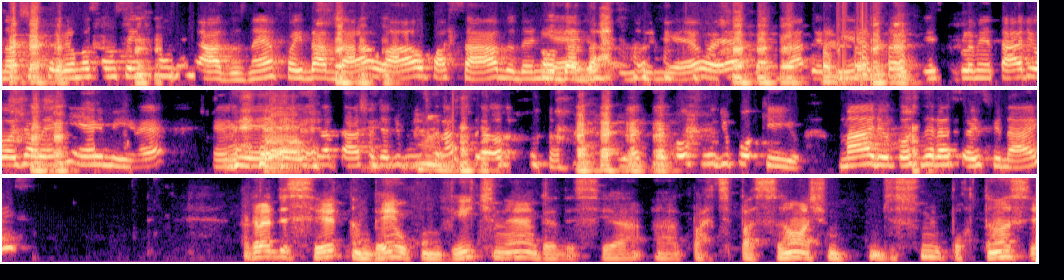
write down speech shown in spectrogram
nossos programas estão sempre combinados, né? Foi Dadá lá, o passado, Daniel, o Daniel, é, Dadá, esse suplementar, e hoje é o MM, né? ME a taxa de administração. Até confunde um pouquinho. Mário, considerações finais? Agradecer também o convite, né? agradecer a, a, participação, acho de suma importância,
